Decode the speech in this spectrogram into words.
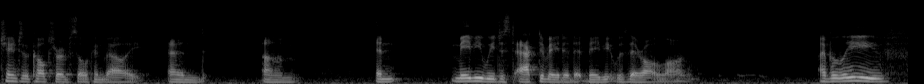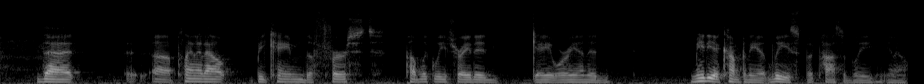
change the culture of Silicon Valley, and um, and maybe we just activated it. Maybe it was there all along. I believe that uh, PlanetOut became the first publicly traded gay-oriented media company, at least, but possibly, you know.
